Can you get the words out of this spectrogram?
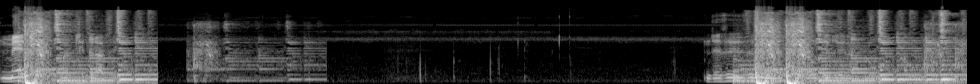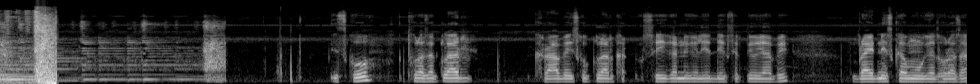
मैच अच्छी तरह से। जैसे जैसे इसको थोड़ा सा कलर ख़राब है, इसको कलर सही करने के लिए देख सकते हो यहाँ पे। ब्राइटनेस कम हो गया थोड़ा सा।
